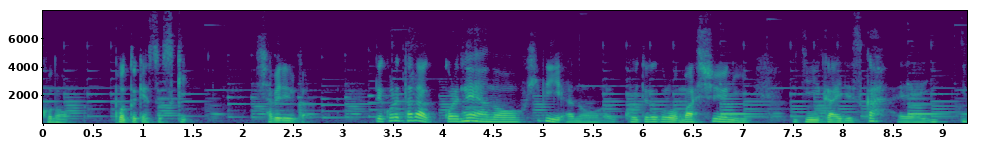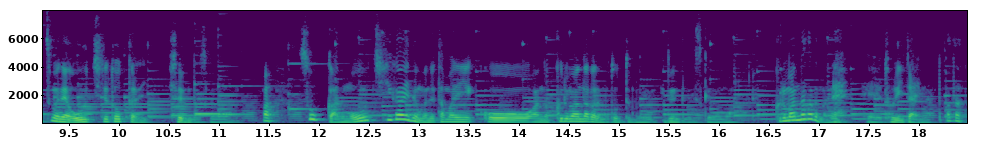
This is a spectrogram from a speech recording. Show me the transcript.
この、ポッドキャスト好き。喋れるから。で、これただ、これね、あの、日々、あの、こういったところを、まあ、週に1、2回ですか、えー、いつもね、お家で撮ったりしてるんですけど、あ、そっか、でもお家以外でもね、たまにこう、あの車の中でも撮ってもいるんですけども、車の中でもね、えー、撮りたいなと。また、で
